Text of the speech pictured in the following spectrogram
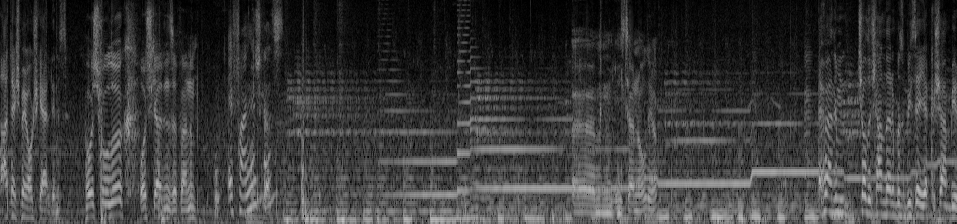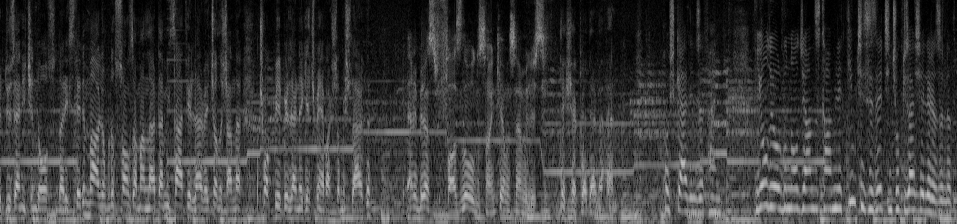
Ateş Bey hoş geldiniz. Hoş bulduk. Hoş geldiniz efendim. Efendim? Hoş geldin. Ee, İlter ne oluyor? Efendim çalışanlarımız bize yakışan bir düzen içinde olsunlar istedim. Malumunuz son zamanlarda misafirler ve çalışanlar çok birbirlerine geçmeye başlamışlardı. Yani biraz fazla oldu sanki ama sen bilirsin. Teşekkür ederim efendim. Hoş geldiniz efendim. Yol yorgun olacağınızı tahmin ettiğim için sizler için çok güzel şeyler hazırladım.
